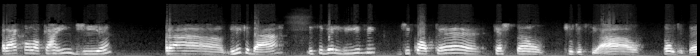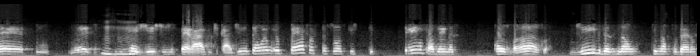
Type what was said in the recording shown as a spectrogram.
para colocar em dia, para liquidar e se ver livre de qualquer questão judicial ou de débito né, de uhum. registros de Serasa, de Cadinho. Então, eu, eu peço às pessoas que, que tenham problemas com o banco, dívidas não, que não puderam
